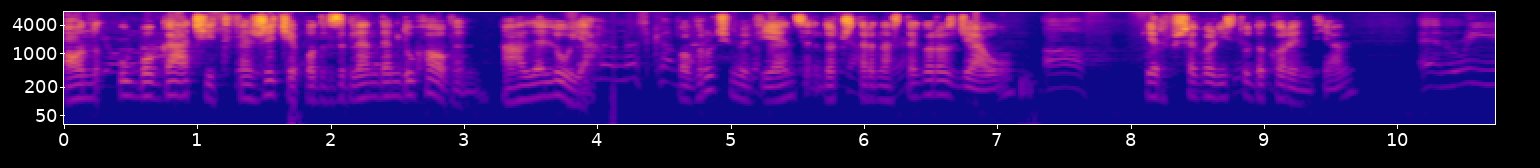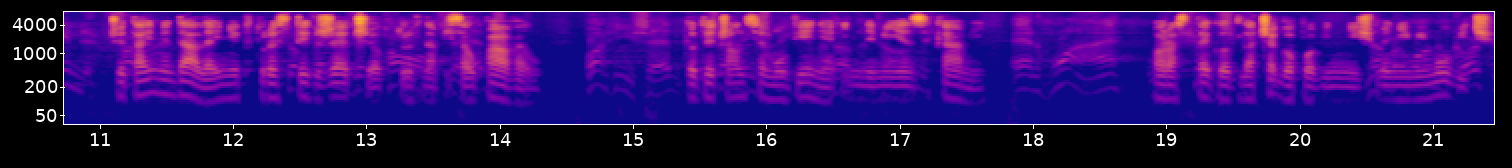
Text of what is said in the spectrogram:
On ubogaci Twe życie pod względem duchowym. Alleluja. Powróćmy więc do 14 rozdziału pierwszego listu do Koryntian. Czytajmy dalej niektóre z tych rzeczy, o których napisał Paweł, dotyczące mówienia innymi językami oraz tego, dlaczego powinniśmy nimi mówić.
